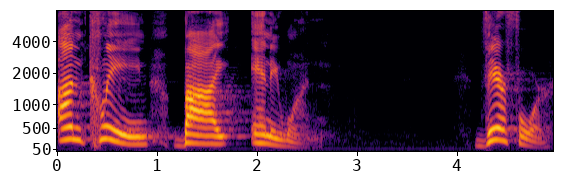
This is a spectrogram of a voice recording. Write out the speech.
unclean by anyone. Therefore,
